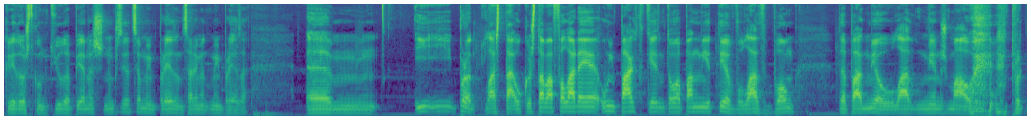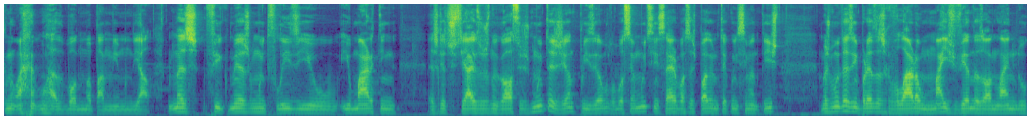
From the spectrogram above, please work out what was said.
criadores de conteúdo apenas. Não precisa de ser uma empresa, necessariamente uma empresa. Um, e, e, pronto, lá está. O que eu estava a falar é o impacto que então a pandemia teve, o lado bom da pandemia, ou o lado menos mau, porque não há um lado bom de uma pandemia mundial. Mas fico mesmo muito feliz e o, e o marketing, as redes sociais, os negócios, muita gente, por exemplo, vou ser muito sincero, vocês podem não ter conhecimento disto, mas muitas empresas revelaram mais vendas online do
